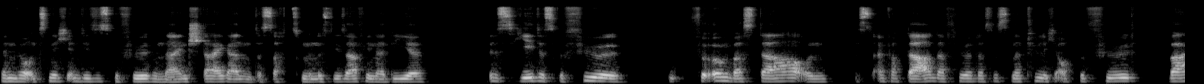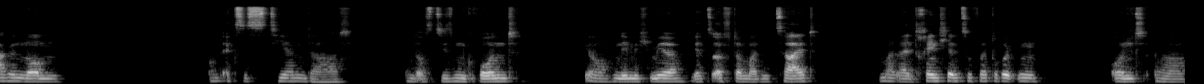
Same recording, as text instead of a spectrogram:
wenn wir uns nicht in dieses Gefühl hineinsteigern. Das sagt zumindest die Safi Nadir, ist jedes Gefühl für irgendwas da und ist einfach da dafür, dass es natürlich auch gefühlt, wahrgenommen und existieren darf. Und aus diesem Grund, ja, nehme ich mir jetzt öfter mal die Zeit, mal ein Tränchen zu verdrücken und äh,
